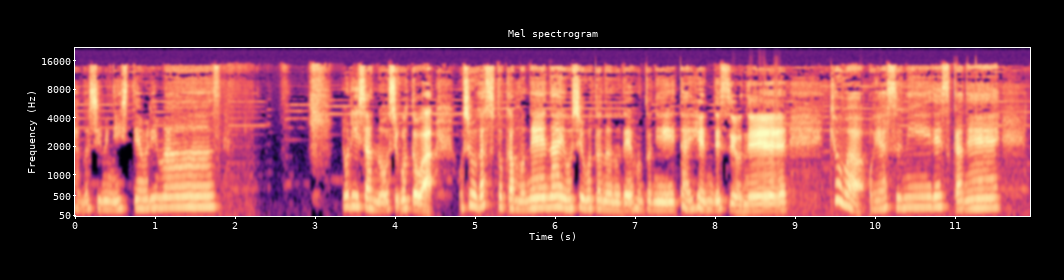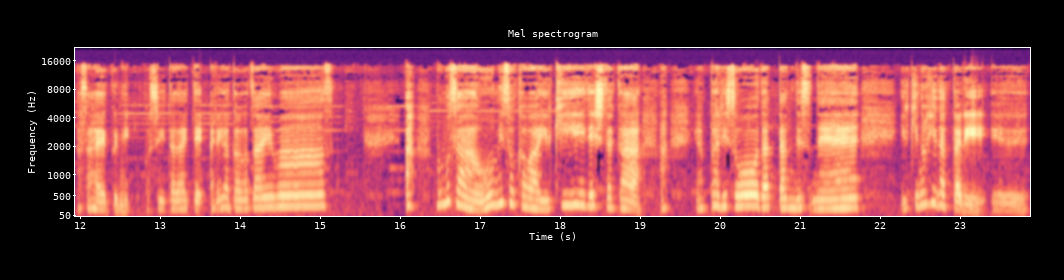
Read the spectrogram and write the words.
楽しみにしております。ノリーさんのお仕事は、お正月とかもね、ないお仕事なので、本当に大変ですよね。今日はお休みですかね。朝早くにお越しいただいてありがとうございます。あ、ももさん、大晦日は雪でしたか。あ、やっぱりそうだったんですね。雪の日だったり、えー、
